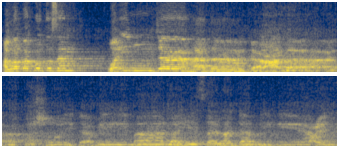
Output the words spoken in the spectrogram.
আল্লাহ পাক বলতেছেন وَإِن جَاهَدَاكَ عَلَى أَن تُشْرِكَ بِي مَا لَيْسَ لَكَ بِهِ عِلْمٌ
